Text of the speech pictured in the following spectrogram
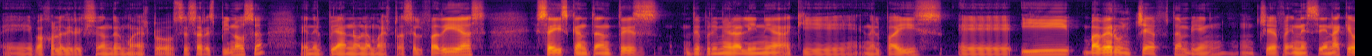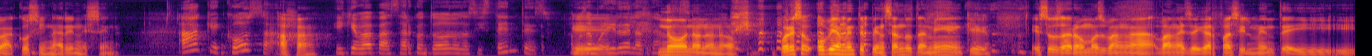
eh, bajo la dirección del maestro César Espinosa, en el piano la maestra Selfa Díaz, seis cantantes de primera línea aquí en el país eh, y va a haber un chef también, un chef en escena que va a cocinar en escena. Ah, qué cosa. Ajá. ¿Y qué va a pasar con todos los asistentes? Vamos a morir de las ganas. No, no, no, no. Por eso, obviamente pensando también en que esos aromas van a, van a llegar fácilmente y, y-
